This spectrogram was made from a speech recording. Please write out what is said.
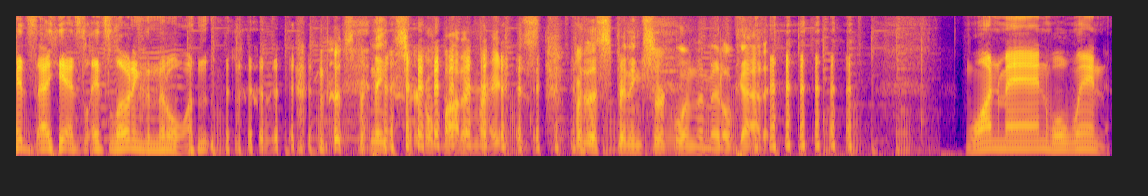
It's uh, yeah, it's it's loading the middle one. the spinning circle bottom right is for the spinning circle in the middle. Got it. One man will win.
